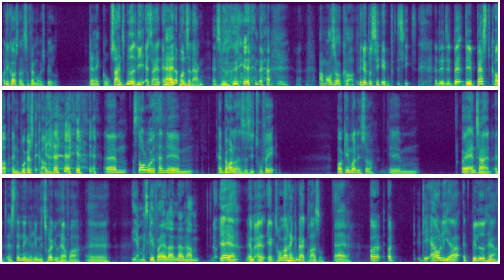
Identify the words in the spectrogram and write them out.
Og det koster altså fem år i spillet. Den er ikke god. Så han smider lige, altså han, han Ja. vender på en tallerken. Han smider lige den der. I'm also a cop. Det er præcis. præcis. Ja, Det er det, det er best cop and worst cop. um, Stallworth, han, øhm, han beholder altså sit trofæ og gemmer det så. Um, og jeg antager, at, at, at stemningen er rimelig trykket herfra. Uh, Ja, måske for alle andre end ham. Ja, ja. Jamen, jeg, tror godt, han kan mærke presset. Ja, ja. Og, og det ærgerlige er, at billedet her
